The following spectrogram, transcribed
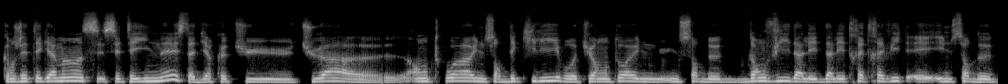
quand j'étais gamin, c'était inné, c'est-à-dire que tu, tu as euh, en toi une sorte d'équilibre, tu as en toi une, une sorte de- d'envie d'aller d'aller très très vite et une sorte de,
